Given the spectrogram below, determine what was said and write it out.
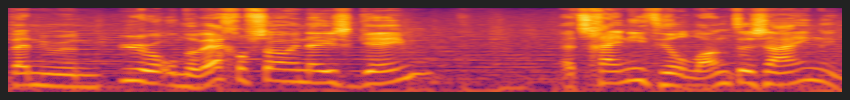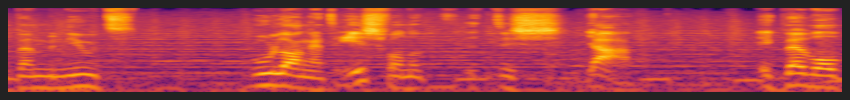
ben nu een uur onderweg of zo in deze game. Het schijnt niet heel lang te zijn. Ik ben benieuwd hoe lang het is, want het, het is, ja... Ik ben wel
